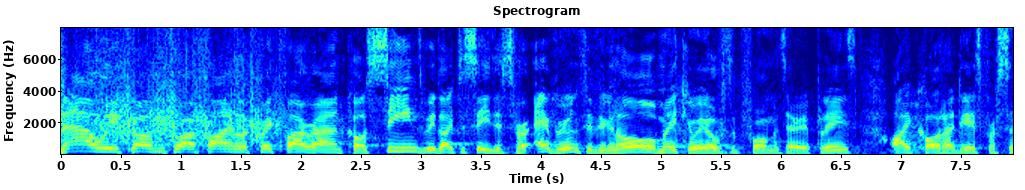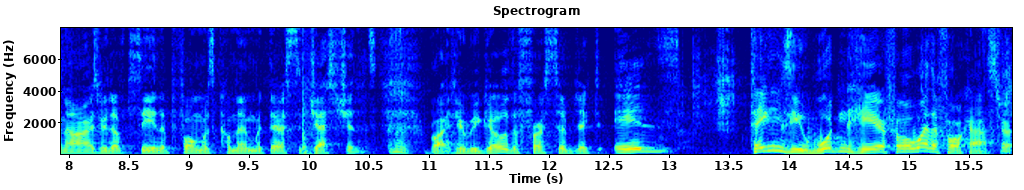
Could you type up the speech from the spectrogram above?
Now we come to our final quickfire round called Scenes We'd Like to See. This is for everyone, so if you can all make your way over to the performance area, please. I caught ideas for scenarios we'd love to see, and the performers come in with their suggestions. right, here we go. The first subject is things you wouldn't hear from a weather forecaster.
